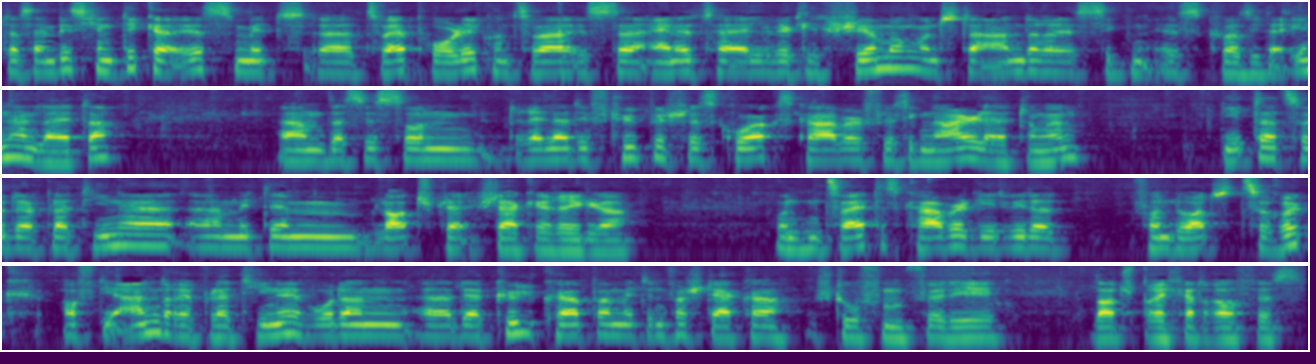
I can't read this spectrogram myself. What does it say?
das ein bisschen dicker ist, mit äh, zweipolig. Und zwar ist der eine Teil wirklich Schirmung und der andere ist, ist quasi der Innenleiter. Ähm, das ist so ein relativ typisches Quarks-Kabel für Signalleitungen. Geht da zu der Platine äh, mit dem Lautstärkeregler. Und ein zweites Kabel geht wieder von dort zurück auf die andere Platine, wo dann äh, der Kühlkörper mit den Verstärkerstufen für die Lautsprecher drauf ist.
